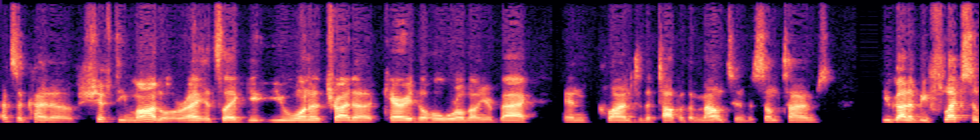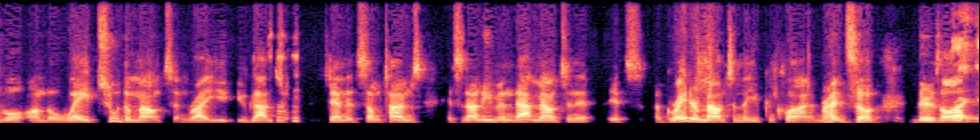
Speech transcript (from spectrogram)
that's a kind of shifty model right it's like you, you want to try to carry the whole world on your back and climb to the top of the mountain but sometimes you got to be flexible on the way to the mountain right you, you got to mm-hmm. understand that sometimes it's not even that mountain it, it's a greater mountain that you can climb right so there's all right.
